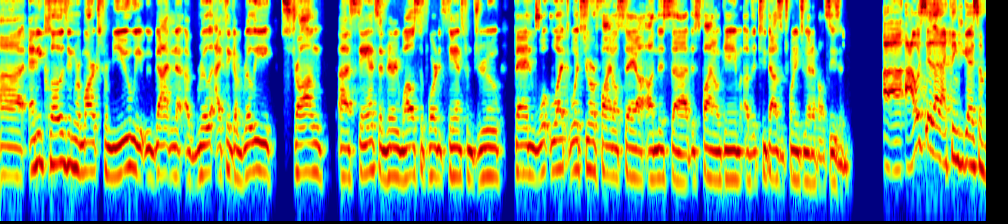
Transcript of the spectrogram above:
Uh, any closing remarks from you? We, have gotten a, really, I think, a really strong uh, stance and very well supported stance from Drew. Ben, what, what what's your final say on this uh, this final game of the 2022 NFL season? Uh, I would say that I think you guys have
